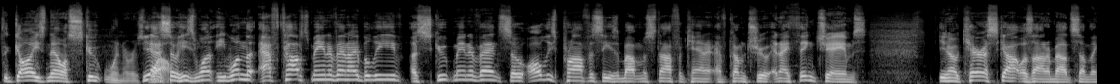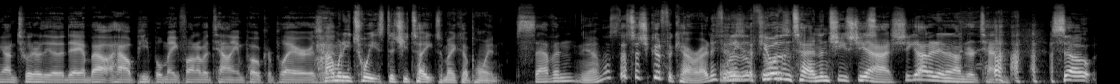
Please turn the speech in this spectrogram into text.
the guy's now a scoop winner as Yeah, well. Yeah, so he's won. He won the FTOPS main event, I believe, a Scoop main event. So all these prophecies about Mustafa Khan have come true, and I think James, you know, Kara Scott was on about something on Twitter the other day about how people make fun of Italian poker players. How and many tweets did she take to make her point? Seven. Yeah, that's that's actually good for Kara. Anything was- a fewer was- than ten, and she's she's Yeah, she got it in under ten. so,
